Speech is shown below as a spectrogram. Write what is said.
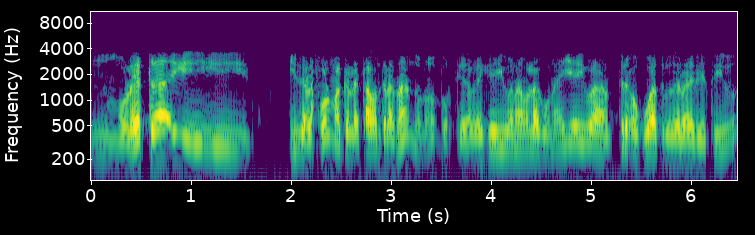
molesta y, y, de la forma que la estaban tratando, ¿no? Porque a ver que iban a hablar con ella, iban tres o cuatro de la directiva,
